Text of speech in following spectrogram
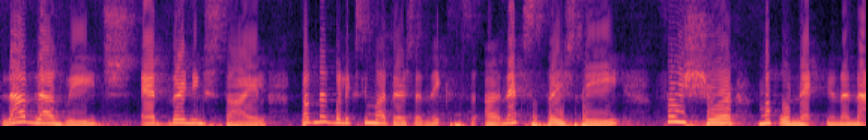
love language and learning style, pag nagbalik si mother sa next, uh, next Thursday, for sure, makonect nyo na na.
